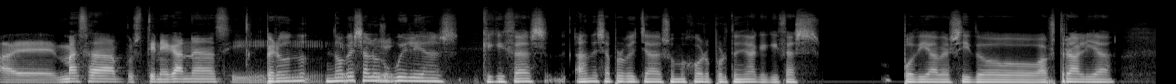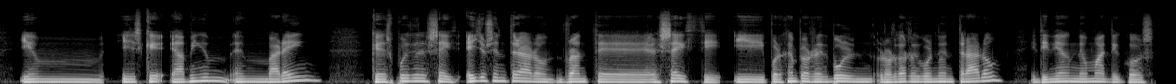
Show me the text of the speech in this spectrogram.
eh, Massa pues tiene ganas y pero no, ves a los y, Williams que quizás han desaprovechado su mejor oportunidad que quizás podía haber sido Australia. Y, en, y es que a mí en, Bahrein, que después del safety, ellos entraron durante el safety y, por ejemplo, Red Bull, los dos Red Bull no entraron y tenían neumáticos.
